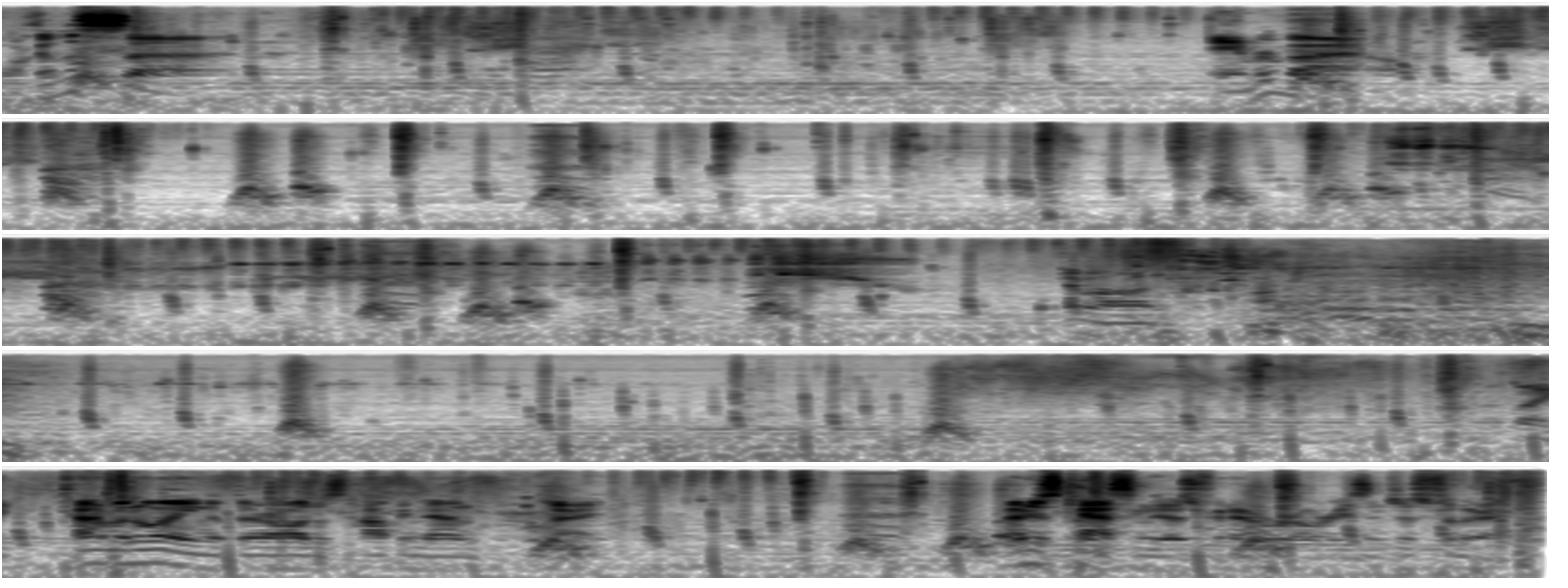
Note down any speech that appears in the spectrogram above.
Walk of the Sun. Amber Vial. Annoying that they're all just hopping down. Alright. I'm just casting those for no real reason, just for the record.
